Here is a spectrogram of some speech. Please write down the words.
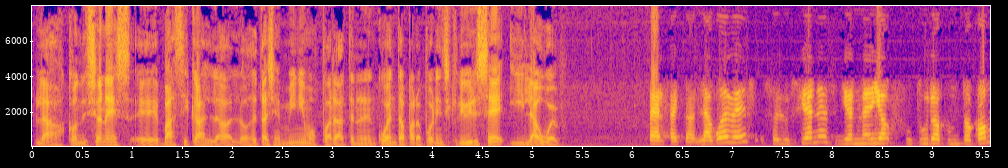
las condiciones eh, básicas, los detalles mínimos para tener en cuenta para poder inscribirse y la web? Perfecto. La web es soluciones-futuro.com.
